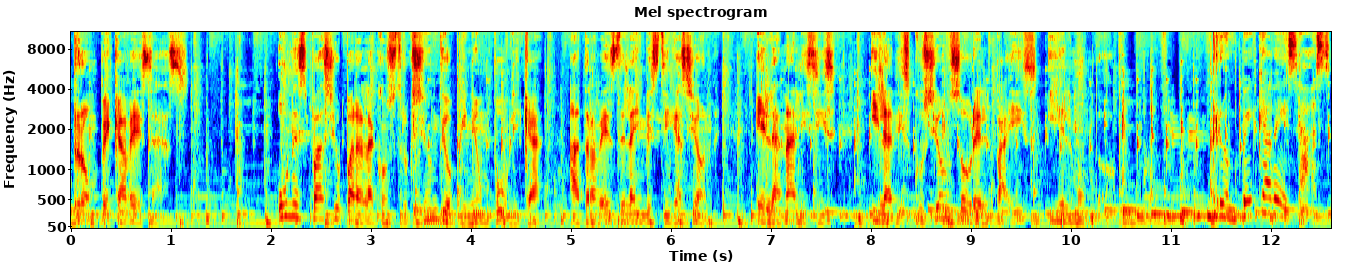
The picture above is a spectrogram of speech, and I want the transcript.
Rompecabezas. Un espacio para la construcción de opinión pública a través de la investigación, el análisis y la discusión sobre el país y el mundo. Rompecabezas.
